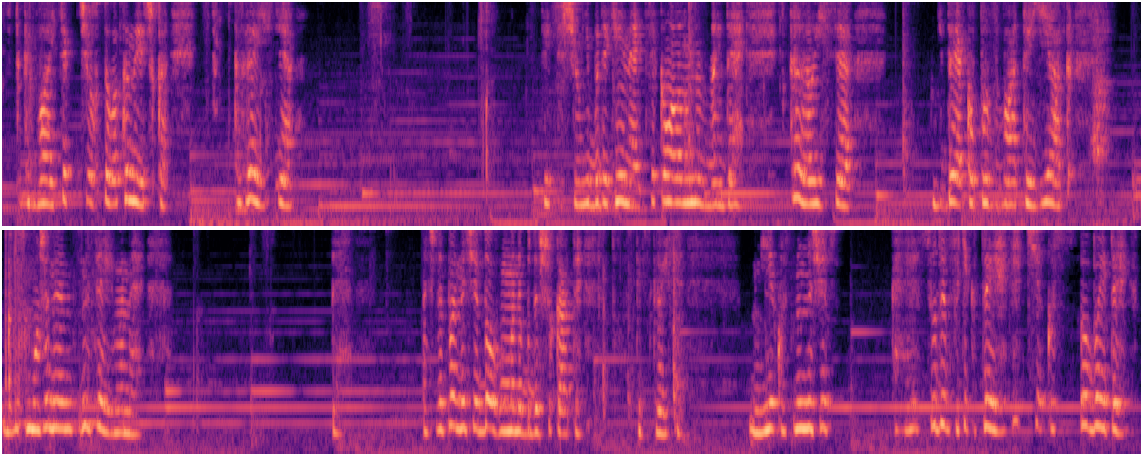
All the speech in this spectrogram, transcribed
Відкривається чортова книжка. Відкрийся. Здається, що мені буде кінець, як вона мене знайде. Відкрийся. Деко позвати, як? Може, не, не мене. Значить, напевно, ще довго мене буде шукати. Відкрийся. Якось на щось е, сюди втікти, чи якось зробити.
